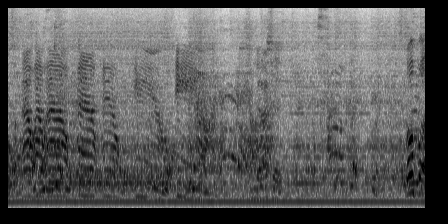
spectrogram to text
Ow, ow, ow, ow, ow, ow, ow. Yeah, that's it. Sopa.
